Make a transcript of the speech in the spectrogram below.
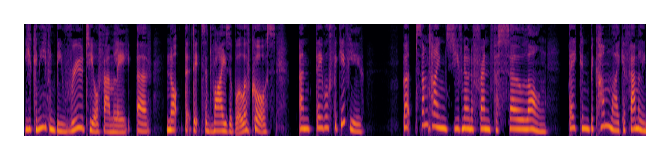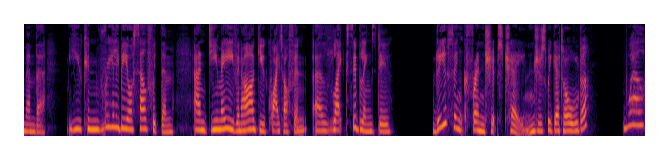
You can even be rude to your family, uh, not that it's advisable, of course, and they will forgive you. But sometimes you've known a friend for so long, they can become like a family member. You can really be yourself with them, and you may even argue quite often, uh, like siblings do. Do you think friendships change as we get older? Well,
